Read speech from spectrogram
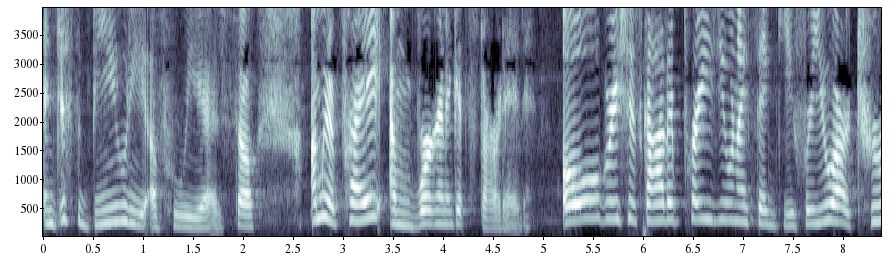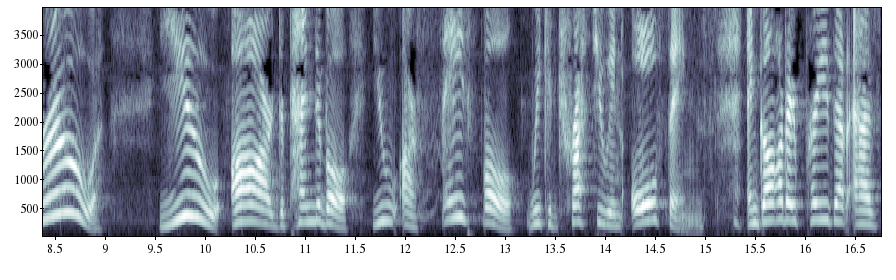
and just the beauty of who he is. So I'm gonna pray and we're gonna get started. Oh, gracious God, I praise you and I thank you for you are true. You are dependable. You are faithful. We can trust you in all things. And God, I pray that as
